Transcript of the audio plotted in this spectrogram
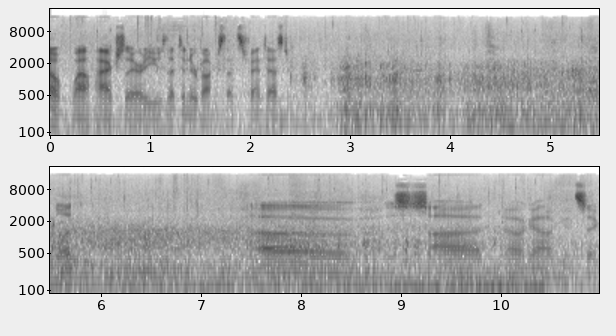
Oh, wow, I actually already used that tinderbox. That's fantastic. More blood. Uh, this is odd. Oh god, I'm getting sick.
